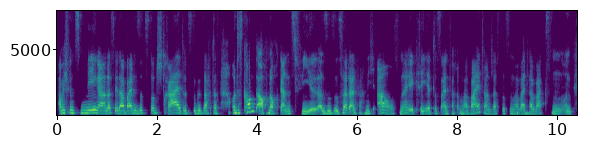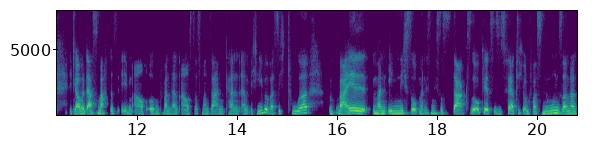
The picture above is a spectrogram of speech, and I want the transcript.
aber ich finde es mega, dass ihr da beide sitzt und strahlt, als du gesagt hast. Und es kommt auch noch ganz viel. Also es, es hört einfach nicht auf. Ne? Ihr kreiert das einfach immer weiter und lasst das immer mhm. weiter wachsen. Und ich glaube, das macht es eben auch irgendwann dann aus, dass man sagen kann, ähm, ich liebe, was ich tue, weil man eben nicht so, man ist nicht so stuck, so, okay, jetzt ist es fertig und was nun, sondern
